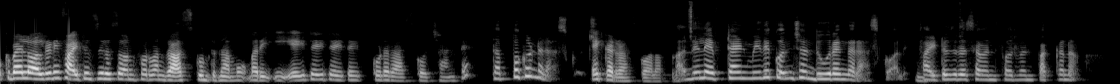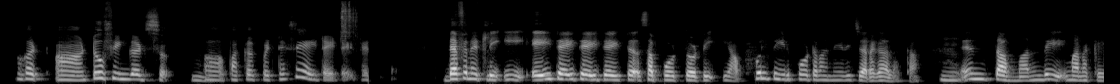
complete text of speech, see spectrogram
ఒకవేళ already five two zero seven four one రాసుకుంటున్నాము మరి ఈ ఎయిట్ ఎయిట్ ఎయిట్ ఎయిట్ కూడా రాసుకోవచ్చా అంటే? తప్పకుండా రాసుకోవచ్చు. ఎక్కడ రాసుకోవాలి అప్పుడు? అదే లెఫ్ట్ హ్యాండ్ మీద కొంచెం దూరంగా రాసుకోవాలి. Five two zero seven four one పక్కన ఒక టూ ఫింగర్స్. పక్కకు పెట్టేసి eight eight eight eight. Definitely ఈ eight eight eight eight support తోటి ఈ అప్పులు తీరిపోవటం అనేది జరగాలక్క. ఎంత మంది మనకి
